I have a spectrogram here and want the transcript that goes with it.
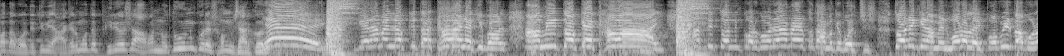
কথা বলতে, তুমি আগের মতো ফিরে এসে, আবার নতুন করে সংসার করো। এই, গ্রামের লোক কি তোর খাওয়ায় নাকি বল? আমি তোকে খাওয়াই। আর তুই তোর করব গ্রামের কথা আমাকে বলছিস। তোর গ্রামের মরল ওই প্রবীর বাবুর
